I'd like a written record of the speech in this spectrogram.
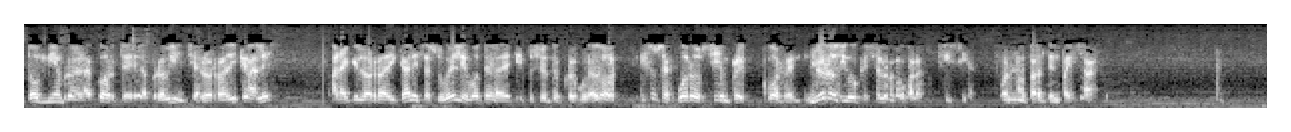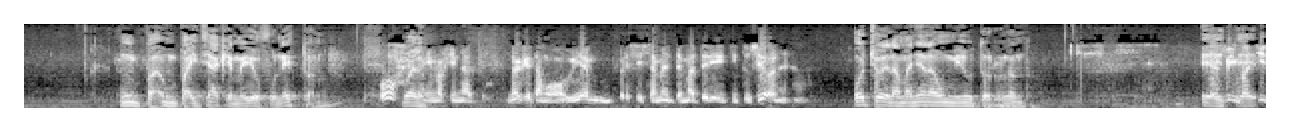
dos miembros de la Corte de la provincia a los radicales, para que los radicales a su vez le voten la destitución del procurador. Esos acuerdos siempre corren. Yo no digo que sea lo mejor para la justicia, forma parte del paisaje. Un, pa- un paisaje medio funesto, ¿no? Oh, Bueno. Imagínate, no es que estamos bien precisamente en materia de instituciones. ¿no? 8 de la mañana, un minuto, Rolando. En fin, Este.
